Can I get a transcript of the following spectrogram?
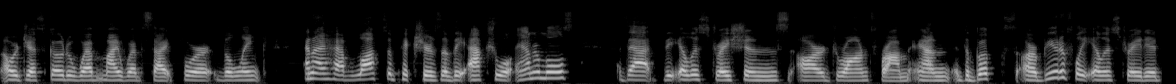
or just go to web, my website for the link. And I have lots of pictures of the actual animals that the illustrations are drawn from. And the books are beautifully illustrated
